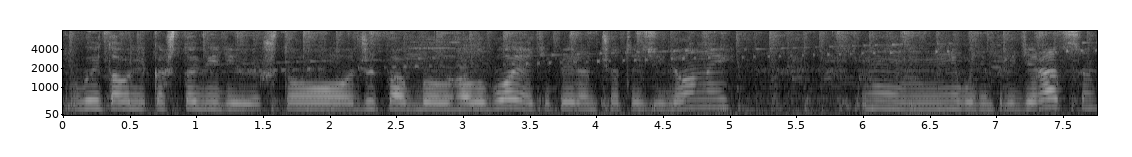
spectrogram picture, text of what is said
вы только что видели, что джетпак был голубой, а теперь он что-то зеленый. Ну, не будем придираться.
